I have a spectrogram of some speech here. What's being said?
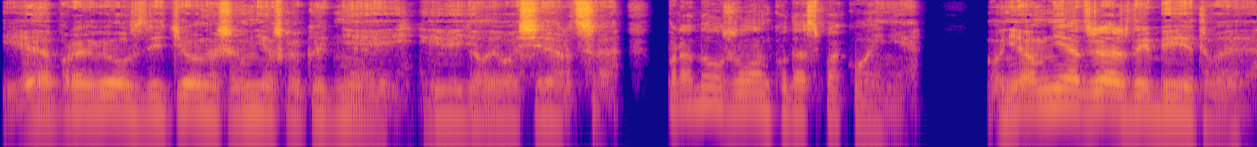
«Я провел с детенышем несколько дней и видел его сердце», — продолжил он куда спокойнее. «В нем нет жажды битвы.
